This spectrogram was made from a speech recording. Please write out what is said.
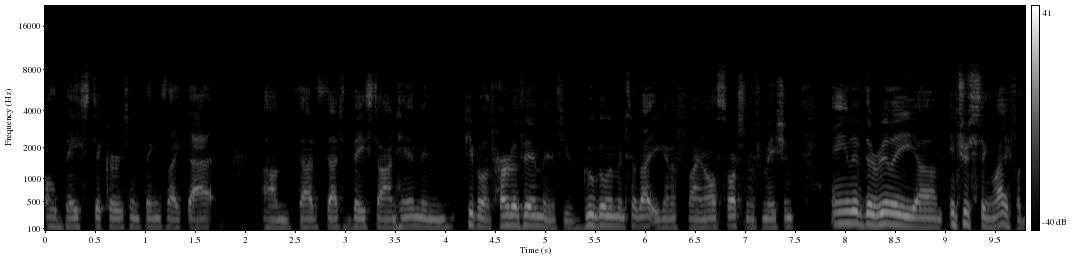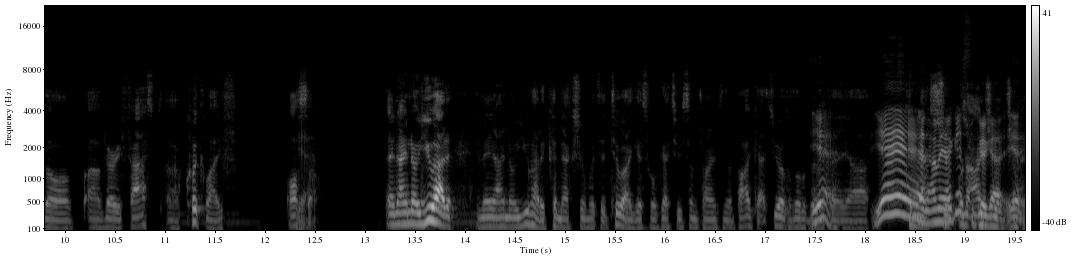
obey stickers and things like that. Um, that's that's based on him, and people have heard of him. And if you Google him into that, you're going to find all sorts of information. And he lived a really um, interesting life, although a very fast, uh, quick life, also. And I know you had, it, and I know you had a connection with it too. I guess we'll get to sometimes in the podcast. You have a little bit Yeah. of a uh, yeah, yeah, yeah. I mean, I guess we could get, yeah,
